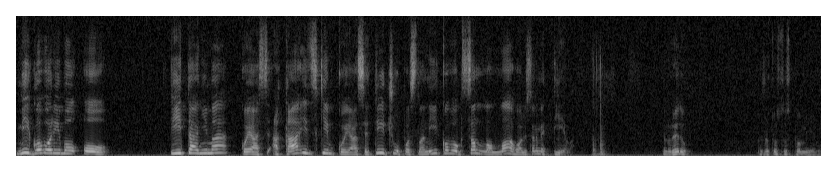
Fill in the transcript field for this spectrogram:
Mi govorimo o pitanjima koja se akaidskim, koja se tiču poslanikovog sallallahu alaihi sallam tijela. Jel u redu? Pa zato što spominjemo.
